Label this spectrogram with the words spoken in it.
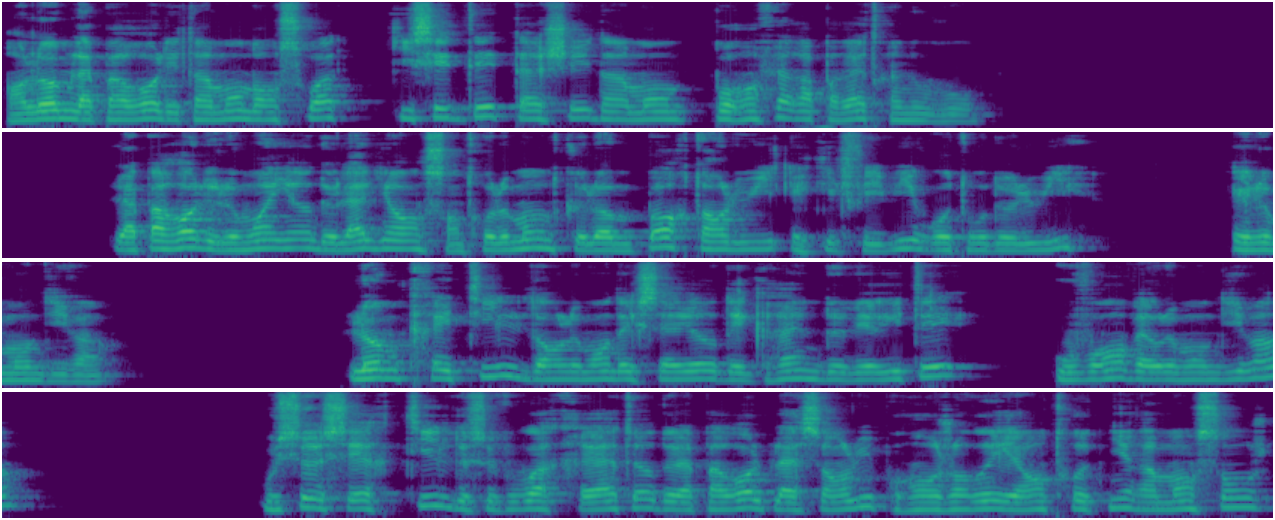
En l'homme, la parole est un monde en soi qui s'est détaché d'un monde pour en faire apparaître un nouveau. La parole est le moyen de l'alliance entre le monde que l'homme porte en lui et qu'il fait vivre autour de lui et le monde divin. L'homme crée-t-il dans le monde extérieur des graines de vérité, ouvrant vers le monde divin? Ou se sert-il de ce pouvoir créateur de la parole placé en lui pour engendrer et entretenir un mensonge,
